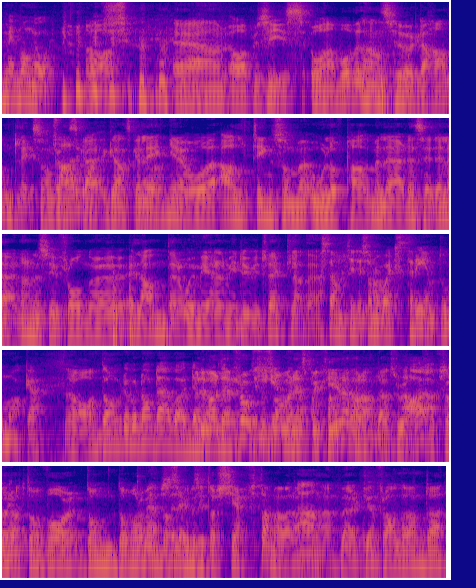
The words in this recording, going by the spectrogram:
med många år. Ja. eh, ja, precis. Och han var väl hans högra hand liksom Ja, ganska, ganska länge. Och allting som Olof Palme lärde sig, det lärde han sig från eh, Erlander och är mer eller mindre utvecklade. Samtidigt som de var extremt omaka. Ja. De, det var, de, där var, Men det var därför också som de som respekterade varandra tror jag. Ja, för att de var de, de, var de enda som Absolut. kunde sitta och käfta med varandra. Verkligen. För alla andra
